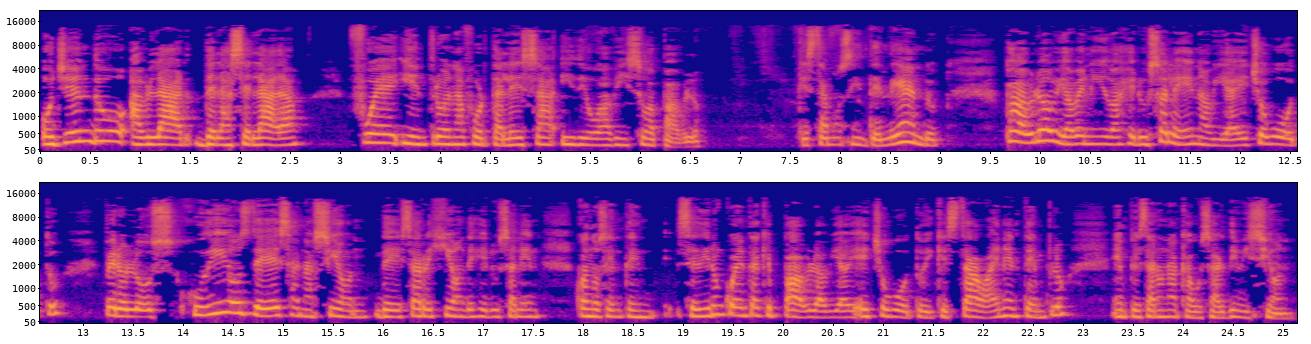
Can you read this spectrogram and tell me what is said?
oyendo hablar de la celada, fue y entró en la fortaleza y dio aviso a Pablo. ¿Qué estamos entendiendo? Pablo había venido a Jerusalén, había hecho voto, pero los judíos de esa nación, de esa región de Jerusalén, cuando se, dieron cuenta que Pablo había hecho voto y que estaba en el templo, empezaron a causar división,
